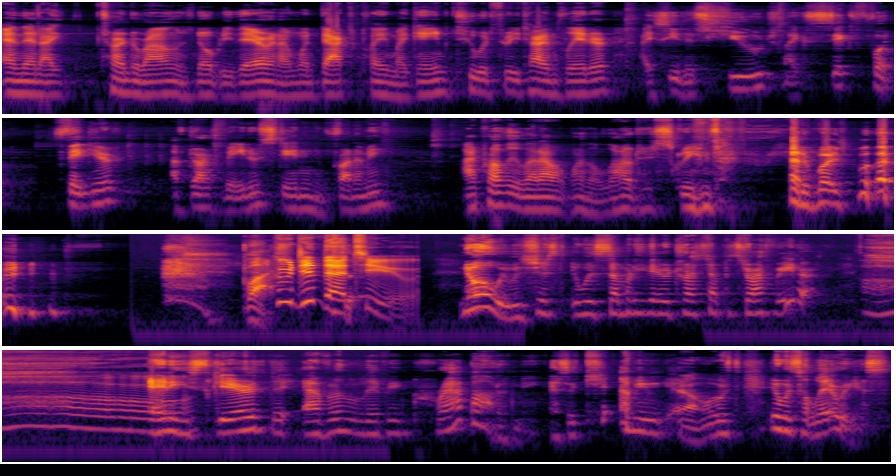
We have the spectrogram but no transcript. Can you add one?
and then I turned around, there was nobody there, and I went back to playing my game. Two or three times later, I see this huge, like six foot figure of Darth Vader standing in front of me. I probably let out one of the loudest screams I've ever had in my life. But Who did that to you? no, it was just it was somebody there dressed up as Darth Vader. Oh. And he scared the ever living crap out of me as a kid. I mean, you know, it was it was hilarious.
